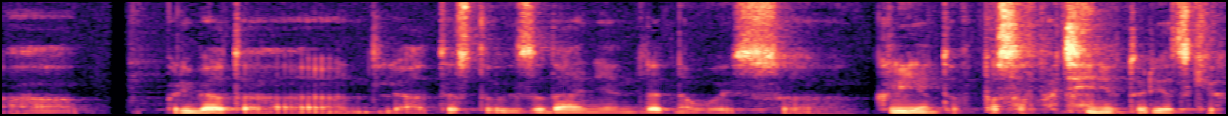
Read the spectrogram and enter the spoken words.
а, ребята для тестовых заданий для одного из э, клиентов по совпадению турецких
